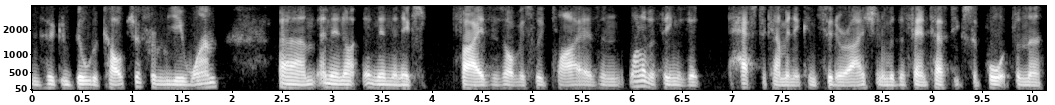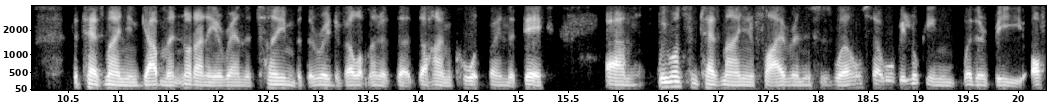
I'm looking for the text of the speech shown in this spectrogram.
and who can build a culture from year one, um, and then and then the next phase is obviously players. And one of the things that has to come into consideration with the fantastic support from the, the Tasmanian government, not only around the team, but the redevelopment of the, the home court being the DEC. Um, we want some Tasmanian flavour in this as well. So we'll be looking, whether it be off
